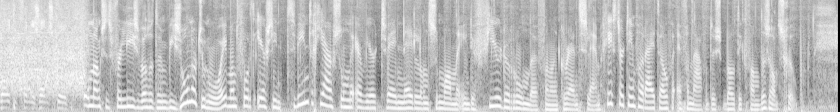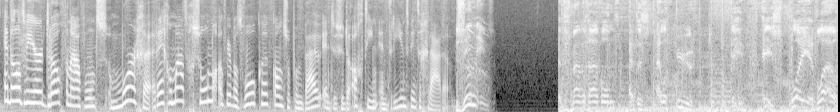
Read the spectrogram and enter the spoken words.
Botik van de Zandschulp. Ondanks het verlies was het een bijzonder toernooi. Want voor het eerst in 20 jaar stonden er weer twee Nederlandse mannen in de vierde ronde van een Grand Slam. Gisteren Tim van Rijthoven en vanavond dus Botik van de Zandschulp. En dan het weer. Droog vanavond. Morgen regelmatig zon. Ook weer wat wolken. Kans op een bui. En tussen de 18 en 23 graden. Zin maandagavond, het is 11 uur. Dit is Play It Loud.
